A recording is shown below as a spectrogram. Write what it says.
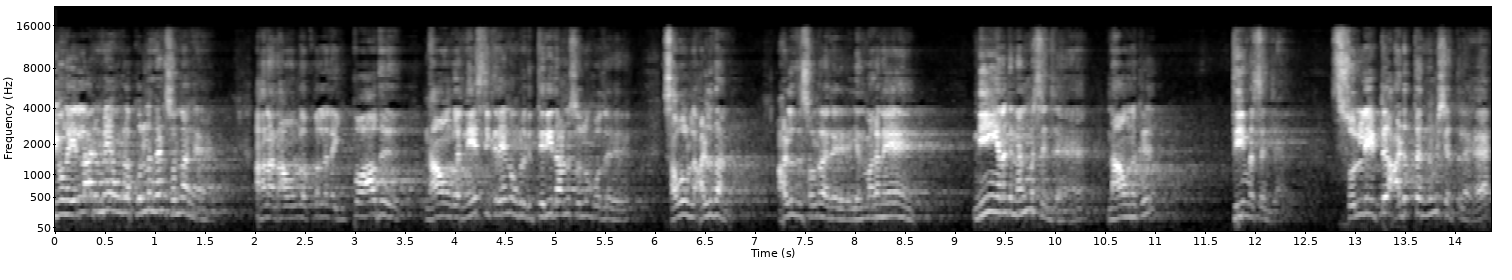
இவங்க எல்லாருமே உங்களை கொல்லுங்கன்னு சொன்னாங்க. ஆனா நான் உங்களை கொல்லல. இப்போவாது நான் உங்களை நேசிக்கிறேன்னு உங்களுக்கு தெரியுதான்னு சொல்லும்போது சவுல் அழுதான். அழுது சொல்றாரு என் மகனே நீ எனக்கு நன்மை செஞ்ச நான் உனக்கு தீமை செஞ்சேன். சொல்லிட்டு அடுத்த நிமிஷத்துல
